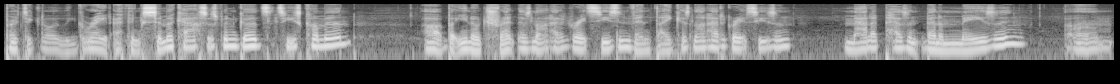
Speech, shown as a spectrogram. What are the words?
particularly great. I think Tsimikas has been good since he's come in, uh, but you know Trent has not had a great season. Van Dijk has not had a great season. Matip hasn't been amazing. Um,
